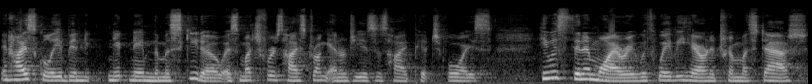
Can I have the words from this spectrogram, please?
In high school, he had been nicknamed the Mosquito as much for his high strung energy as his high pitched voice. He was thin and wiry, with wavy hair and a trim mustache.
